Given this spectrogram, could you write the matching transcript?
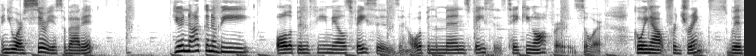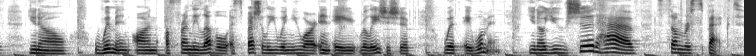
and you are serious about it, you're not gonna be all up in the females' faces and all up in the men's faces taking offers or going out for drinks with, you know, women on a friendly level, especially when you are in a relationship with a woman. You know, you should have some respect.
